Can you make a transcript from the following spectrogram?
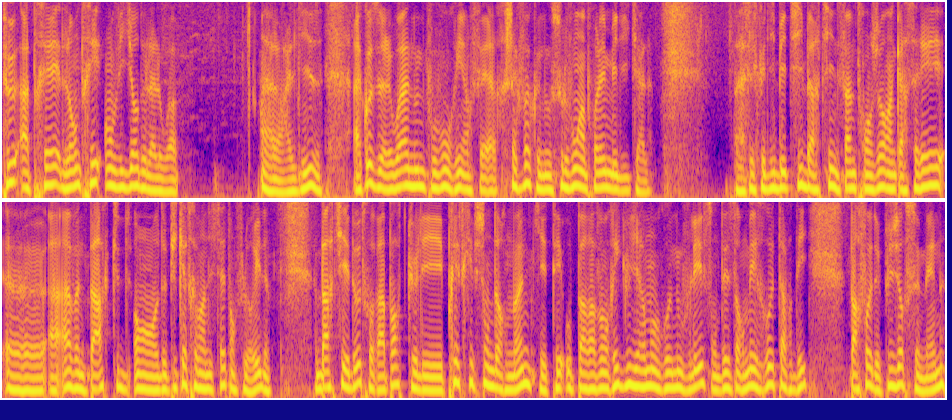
peu après l'entrée en vigueur de la loi. Alors elles disent, à cause de la loi, nous ne pouvons rien faire, chaque fois que nous soulevons un problème médical. Bah, c'est ce que dit Betty Barty, une femme transgenre incarcérée euh, à Avon Park depuis 97 en Floride. Barty et d'autres rapportent que les prescriptions d'hormones qui étaient auparavant régulièrement renouvelées sont désormais retardées, parfois de plusieurs semaines,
